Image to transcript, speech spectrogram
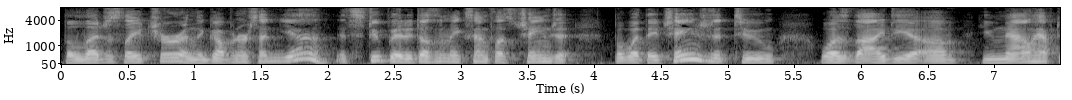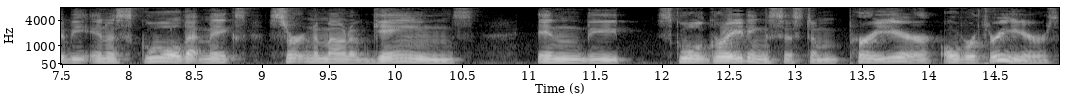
The legislature and the governor said yeah it's stupid. It doesn't make sense. Let's change it. But what they changed it to was the idea of you now have to be in a school that makes certain amount of gains in the school grading system per year over three years.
